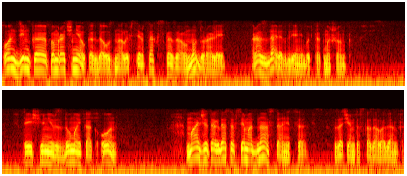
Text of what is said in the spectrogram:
Он, Димка, помрачнел, когда узнал, и в сердцах сказал, ну, дуралей, раздавят где-нибудь, как мышонка. Ты еще не вздумай, как он. Мать же тогда совсем одна останется, — зачем-то сказала Ганка.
